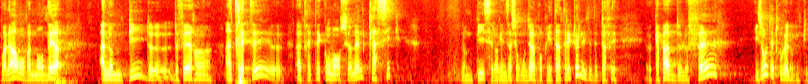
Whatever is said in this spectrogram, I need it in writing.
voilà, on va demander à, à l'OMPI de, de, faire un, un traité, euh, un traité conventionnel classique. L'OMPI, c'est l'Organisation mondiale de la propriété intellectuelle, ils étaient tout à fait euh, capables de le faire. Ils ont été trouvés l'OMPI.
